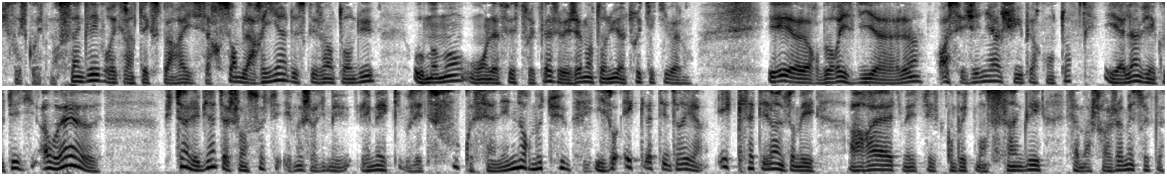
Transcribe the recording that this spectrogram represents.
Il faut être complètement cinglé pour écrire un texte pareil. Ça ressemble à rien de ce que j'ai entendu au moment où on l'a fait ce truc-là. J'avais jamais entendu un truc équivalent. Et alors Boris dit à Alain, oh c'est génial, je suis hyper content. Et Alain vient écouter, il dit, ah ouais, euh, putain, elle est bien ta chanson. Et moi, je leur dis, mais les mecs, vous êtes fous, quoi. C'est un énorme tube. Ils ont éclaté de rire, éclaté de rire. Ils disant, mais arrête, mais t'es complètement cinglé. Ça marchera jamais, ce truc-là.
